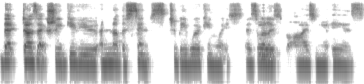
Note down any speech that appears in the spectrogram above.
that does actually give you another sense to be working with, as well Mm. as your eyes and your ears.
